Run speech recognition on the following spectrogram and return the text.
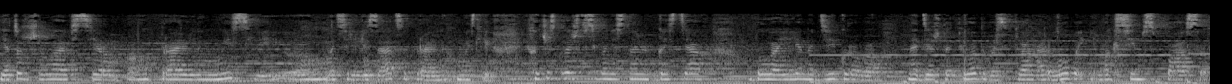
Я тоже желаю всем э, правильных мыслей, э, материализации правильных мыслей. И хочу сказать, что сегодня с нами в гостях была Елена Дигурова, Надежда Федорова, Светлана Орлова и Максим Спасов.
